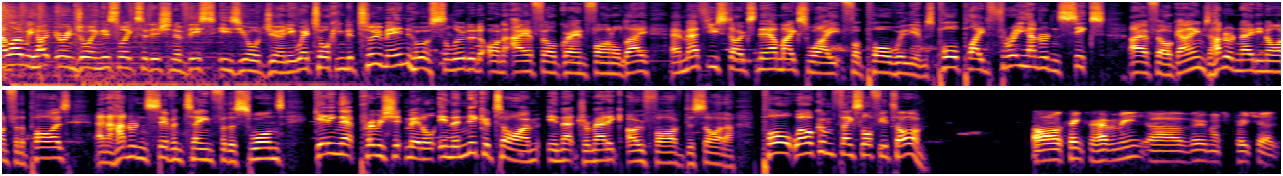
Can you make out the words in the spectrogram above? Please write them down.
Hello, we hope you're enjoying this week's edition of This Is Your Journey. We're talking to two men who have saluted on AFL Grand Final Day, and Mathew Stokes now makes way for Paul Williams. Paul played 306 AFL games, 189 for the Pies and 117 for the Swans, getting that premiership medal in the nick of time in that dramatic 05 decider. Paul, welcome. Thanks a lot for your time. Oh, thanks for having me. Uh, very much appreciated.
